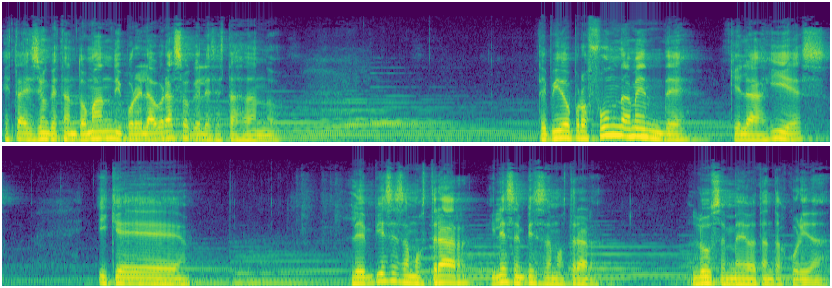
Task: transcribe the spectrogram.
esta decisión que están tomando y por el abrazo que les estás dando. Te pido profundamente que las guíes y que le empieces a mostrar y les empieces a mostrar luz en medio de tanta oscuridad.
